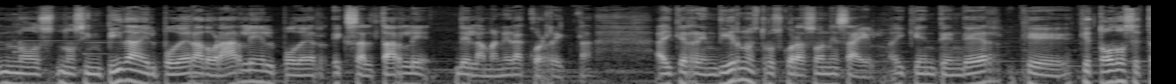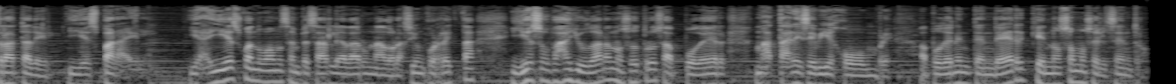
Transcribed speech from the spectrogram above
nos, nos impida el poder adorarle, el poder exaltarle de la manera correcta hay que rendir nuestros corazones a Él, hay que entender que, que, todo se trata de Él y es para Él. Y ahí es cuando vamos a empezarle a dar una adoración correcta y eso va a ayudar a nosotros a poder matar ese viejo hombre, a poder entender que no somos el centro,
